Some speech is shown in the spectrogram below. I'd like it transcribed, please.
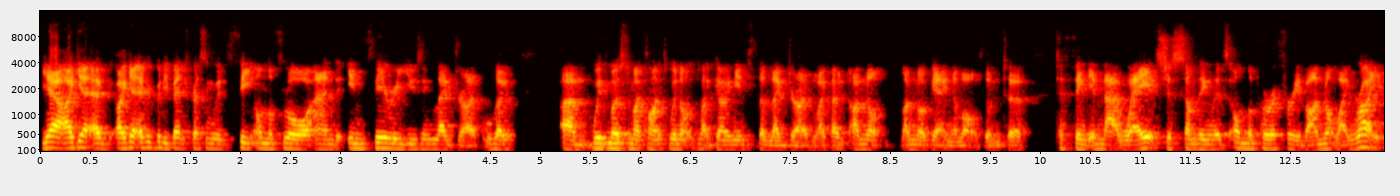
yeah, I get I get everybody bench pressing with feet on the floor and in theory using leg drive. Although um, with most of my clients, we're not like going into the leg drive. Like I, I'm not I'm not getting a lot of them to to think in that way. It's just something that's on the periphery. But I'm not like right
